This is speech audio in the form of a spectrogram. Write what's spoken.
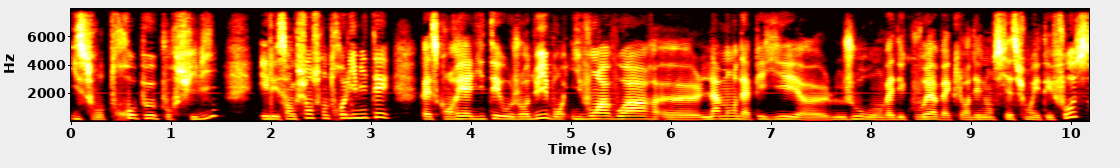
ils sont trop peu poursuivis et les sanctions sont trop limitées, parce qu'en réalité aujourd'hui, bon, ils vont avoir l'amende à payer le jour où on va découvrir bah, que leur dénonciation était fausse,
